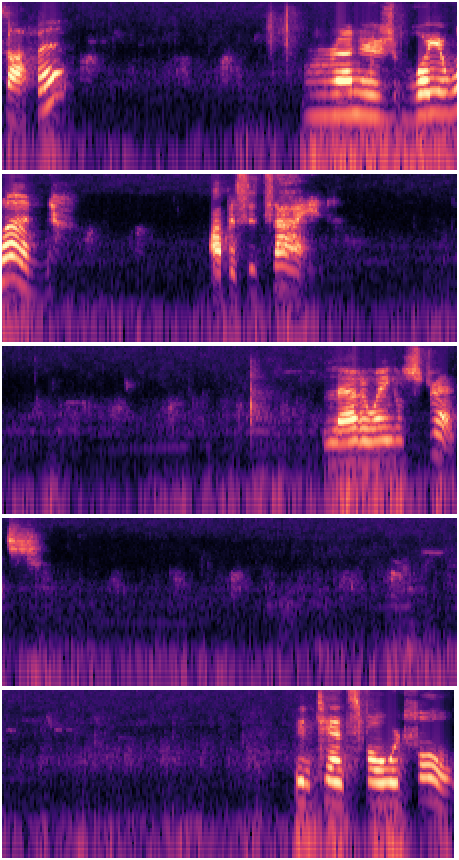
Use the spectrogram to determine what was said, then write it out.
Soften. Runners, warrior one. Opposite side. Lateral angle stretch. Intense forward fold.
